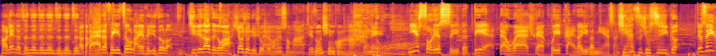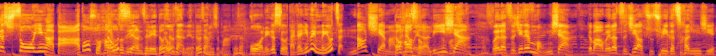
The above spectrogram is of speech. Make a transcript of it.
好，两个争争争争争争争，要带着飞走了。大雁飞机走了，记记得到这个吧？小学就学过我跟你？说嘛，这种情况哈，真的多了，你说的是一个点，但完全可以盖到一个面上，简直就是一个就是一个缩影啊。大多数好多都是这样子的都是这样子的都这样子嘛都这样。哦，那个时候大家因为没有挣到钱嘛，都好受理想，为了自己的梦想，对吧？为了自己要做出一个成绩，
